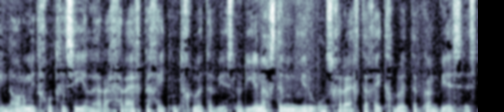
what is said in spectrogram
En daarom het God gesê julle regregtigheid moet groter wees. Nou die enigste manier hoe ons geregtigheid groter kan wees is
